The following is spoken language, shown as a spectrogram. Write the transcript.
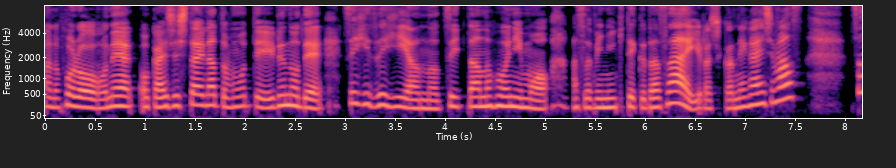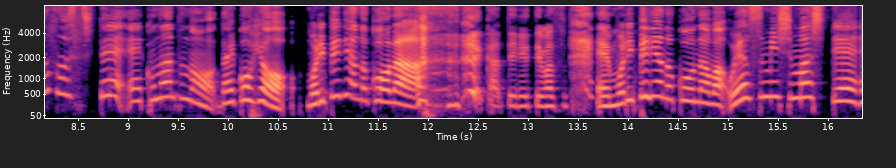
あのフォローをねお返ししたいなと思っているのでぜひぜひあのツイッターの方にも遊びに来てください。よろしくお願いします。さあそして、えー、この後の大好評モリペディアのコーナー 勝手に言ってます、えー、モリペディアのコーナーはお休みしまして、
